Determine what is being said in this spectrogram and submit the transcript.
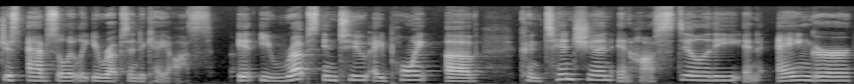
just absolutely erupts into chaos. It erupts into a point of contention and hostility and anger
